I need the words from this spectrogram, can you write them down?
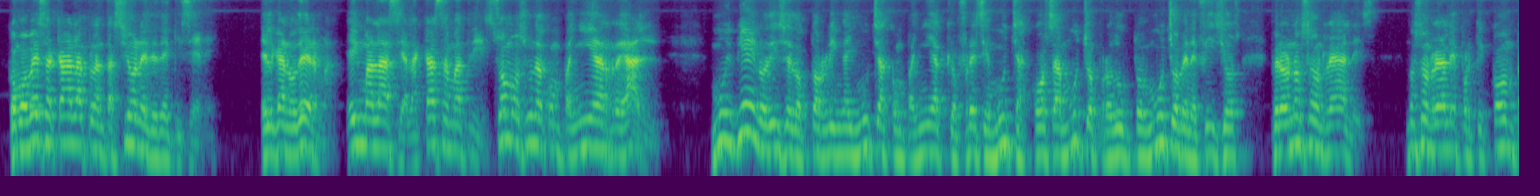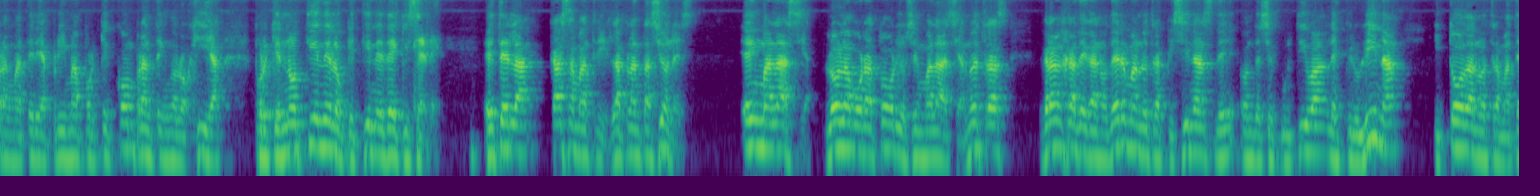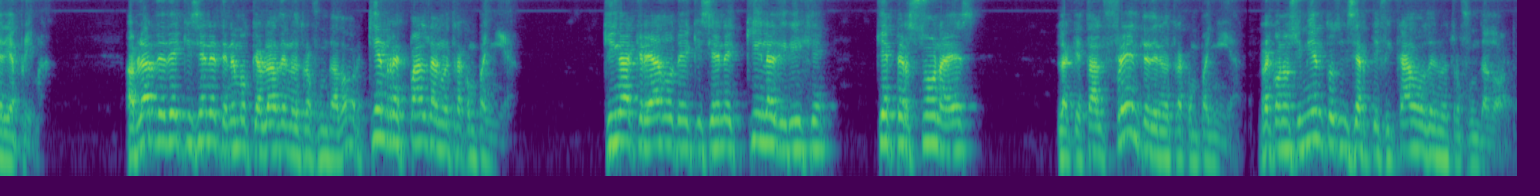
Como ves acá, las plantaciones de DXN, el Ganoderma, en Malasia, la casa matriz. Somos una compañía real. Muy bien, lo dice el doctor Ling. Hay muchas compañías que ofrecen muchas cosas, muchos productos, muchos beneficios, pero no son reales. No son reales porque compran materia prima, porque compran tecnología, porque no tiene lo que tiene DXN. Esta es la casa matriz, las plantaciones en Malasia, los laboratorios en Malasia, nuestras granjas de ganoderma, nuestras piscinas de, donde se cultiva la espirulina y toda nuestra materia prima. Hablar de DXN tenemos que hablar de nuestro fundador. ¿Quién respalda nuestra compañía? ¿Quién ha creado DXN? ¿Quién la dirige? ¿Qué persona es la que está al frente de nuestra compañía. Reconocimientos y certificados de nuestro fundador.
